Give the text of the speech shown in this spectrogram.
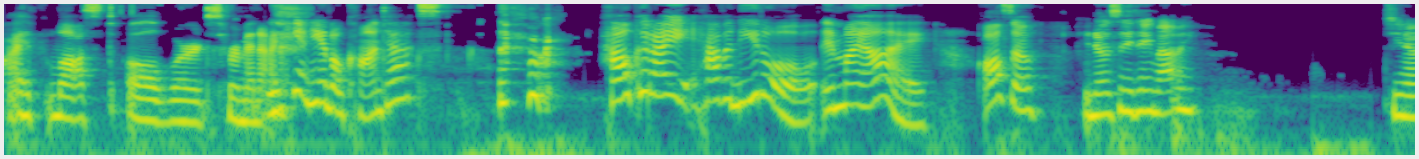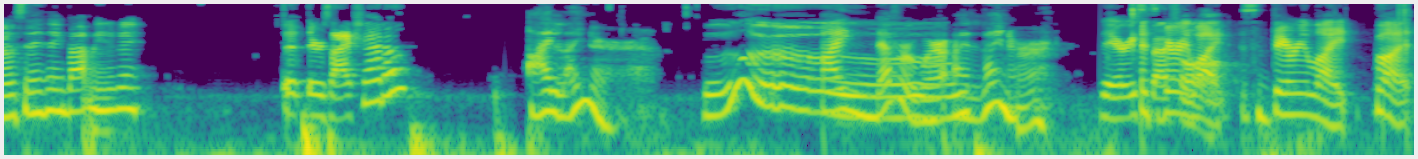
I've lost all words for a minute. I can't handle contacts. How could I have a needle in my eye? Also, do you notice anything about me? Do you notice anything about me today? That there's eyeshadow? Eyeliner. Ooh. I never wear eyeliner. Very special. It's very light. It's very light, but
